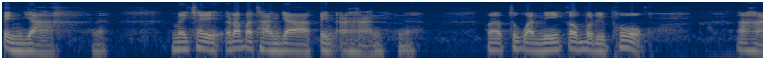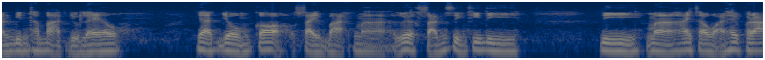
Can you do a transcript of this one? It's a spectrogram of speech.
เป็นยา ไม่ใช่รับประทานยาเป็นอาหารนะเพราะทุกวันนี้ก็บริโภคอาหารบิณฑบาตอยู่แล้วญาติโยมก็ใส่บาตรมาเลือกสรรสิ่งที่ดีดีมาให้ถวายให้พระ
